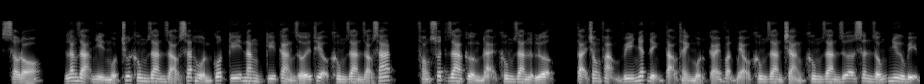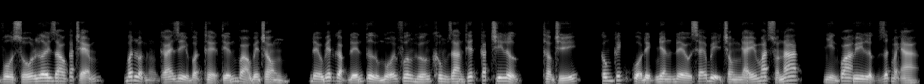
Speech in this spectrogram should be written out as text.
sau đó, lăng dạ nhìn một chút không gian rào sát hồn cốt kỹ năng, kỹ càng giới thiệu không gian rào sát, phóng xuất ra cường đại không gian lực lượng, tại trong phạm vi nhất định tạo thành một cái vặn vẹo không gian chẳng không gian giữa sân giống như bị vô số lưỡi dao cắt chém, bất luận cái gì vật thể tiến vào bên trong, đều biết gặp đến từ mỗi phương hướng không gian thiết cắt trí lực, thậm chí, công kích của địch nhân đều sẽ bị trong nháy mắt xoắn nát, nhìn qua uy lực rất mạnh a à.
